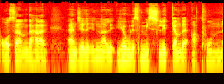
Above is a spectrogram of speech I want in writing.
Och sen det här Angelina Jolies misslyckande att hon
